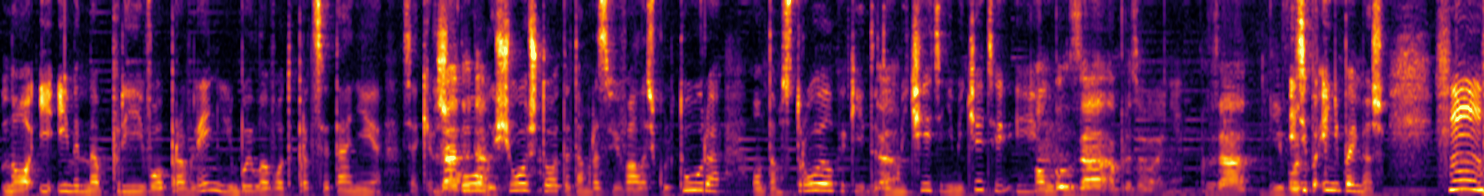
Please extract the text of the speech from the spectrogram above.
но и именно при его правлении было вот процветание всяких Да, да, школ, да. еще что-то, там развивалась культура, он там строил какие-то Да. там мечети, не мечети, и, Он был за образование. За... И и типа и не поймешь. Хм.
